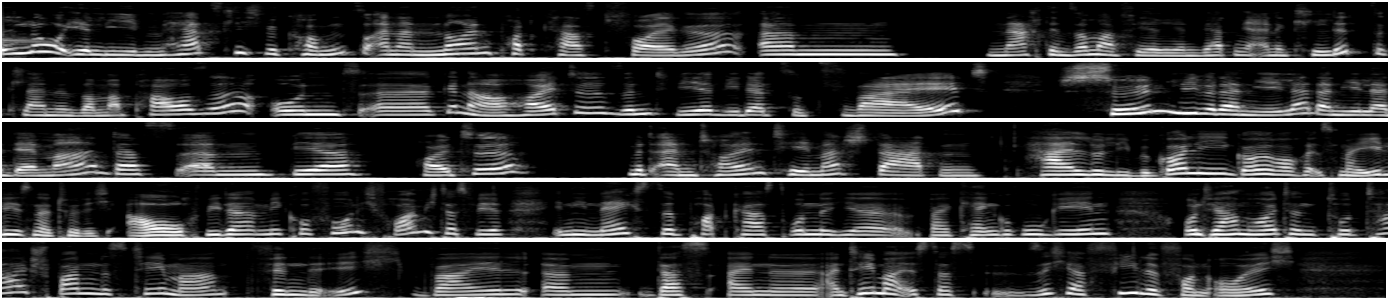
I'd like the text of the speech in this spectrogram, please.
Hallo, ihr Lieben, herzlich willkommen zu einer neuen Podcast-Folge ähm, nach den Sommerferien. Wir hatten ja eine klitzekleine Sommerpause und äh, genau, heute sind wir wieder zu zweit. Schön, liebe Daniela, Daniela Dämmer, dass ähm, wir heute mit einem tollen Thema starten. Hallo, liebe Golli. Golroch Ismaili ist natürlich auch wieder am Mikrofon. Ich freue mich, dass wir in die nächste Podcast-Runde hier bei Känguru gehen. Und wir haben heute ein total spannendes Thema, finde ich, weil ähm, das eine, ein Thema ist, das sicher viele von euch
